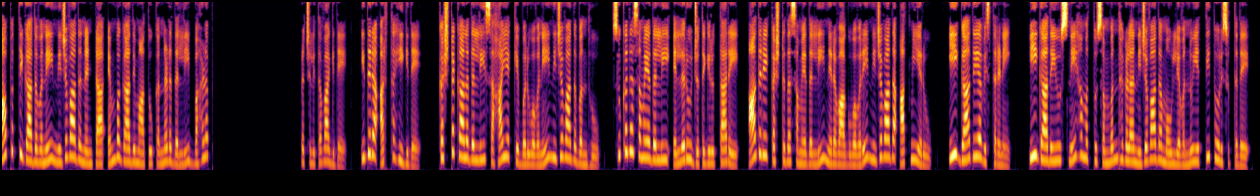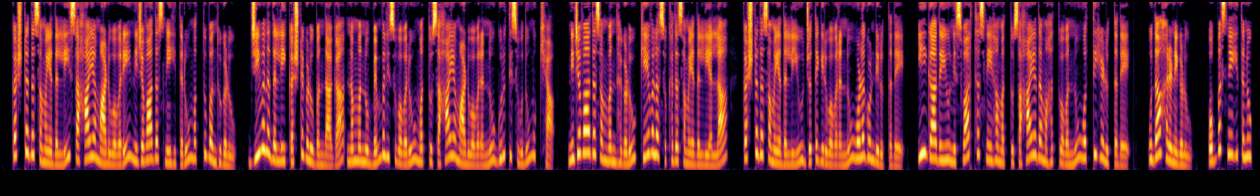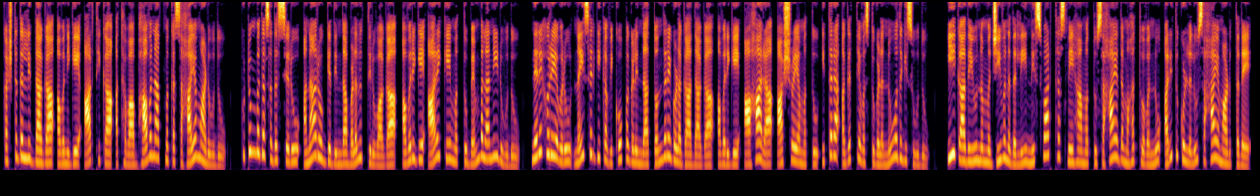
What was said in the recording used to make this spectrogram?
ಆಪತ್ತಿಗಾದವನೇ ನಿಜವಾದ ನೆಂಟ ಎಂಬ ಗಾದೆ ಮಾತು ಕನ್ನಡದಲ್ಲಿ ಬಹಳ ಪ್ರಚಲಿತವಾಗಿದೆ. ಇದರ ಅರ್ಥ ಹೀಗಿದೆ. ಕಷ್ಟಕಾಲದಲ್ಲಿ ಸಹಾಯಕ್ಕೆ ಬರುವವನೇ ನಿಜವಾದ ಬಂಧು. ಸುಖದ ಸಮಯದಲ್ಲಿ ಎಲ್ಲರೂ ಜೊತೆಗಿರುತ್ತಾರೆ, ಆದರೆ ಕಷ್ಟದ ಸಮಯದಲ್ಲಿ ನೆರವಾಗುವವರೇ ನಿಜವಾದ ಆತ್ಮೀಯರು. ಈ ಗಾದೆಯ ವಿಸ್ತರಣೆ. ಈ ಗಾದೆಯು ಸ್ನೇಹ ಮತ್ತು ಸಂಬಂಧಗಳ ನಿಜವಾದ ಮೌಲ್ಯವನ್ನು ಎತ್ತಿ ತೋರಿಸುತ್ತದೆ. ಕಷ್ಟದ ಸಮಯದಲ್ಲಿ ಸಹಾಯ ಮಾಡುವವರೇ ನಿಜವಾದ ಸ್ನೇಹಿತರು ಮತ್ತು ಬಂಧುಗಳು. ಜೀವನದಲ್ಲಿ ಕಷ್ಟಗಳು ಬಂದಾಗ ನಮ್ಮನ್ನು ಬೆಂಬಲಿಸುವವರು ಮತ್ತು ಸಹಾಯ ಮಾಡುವವರನ್ನು ಗುರುತಿಸುವುದು ಮುಖ್ಯ. ನಿಜವಾದ ಸಂಬಂಧಗಳು ಕೇವಲ ಸುಖದ ಸಮಯದಲ್ಲಿ ಅಲ್ಲ ಕಷ್ಟದ ಸಮಯದಲ್ಲಿಯೂ ಜೊತೆಗಿರುವವರನ್ನು ಒಳಗೊಂಡಿರುತ್ತದೆ. ಈ ಗಾದೆಯು ನಿಸ್ವಾರ್ಥ ಸ್ನೇಹ ಮತ್ತು ಸಹಾಯದ ಮಹತ್ವವನ್ನು ಒತ್ತಿ ಹೇಳುತ್ತದೆ. ಉದಾಹರಣೆಗಳು, ಒಬ್ಬ ಸ್ನೇಹಿತನು ಕಷ್ಟದಲ್ಲಿದ್ದಾಗ ಅವನಿಗೆ ಆರ್ಥಿಕ ಅಥವಾ ಭಾವನಾತ್ಮಕ ಸಹಾಯ ಮಾಡುವುದು. ಕುಟುಂಬದ ಸದಸ್ಯರು ಅನಾರೋಗ್ಯದಿಂದ ಬಳಲುತ್ತಿರುವಾಗ ಅವರಿಗೆ ಆರೈಕೆ ಮತ್ತು ಬೆಂಬಲ ನೀಡುವುದು. ನೆರೆಹೊರೆಯವರು ನೈಸರ್ಗಿಕ ವಿಕೋಪಗಳಿಂದ ತೊಂದರೆಗೊಳಗಾದಾಗ ಅವರಿಗೆ ಆಹಾರ, ಆಶ್ರಯ ಮತ್ತು ಇತರ ಅಗತ್ಯ ವಸ್ತುಗಳನ್ನು ಒದಗಿಸುವುದು. ಈ ಗಾದೆಯು ನಮ್ಮ ಜೀವನದಲ್ಲಿ ನಿಸ್ವಾರ್ಥ ಸ್ನೇಹ ಮತ್ತು ಸಹಾಯದ ಮಹತ್ವವನ್ನು ಅರಿತುಕೊಳ್ಳಲು ಸಹಾಯ ಮಾಡುತ್ತದೆ.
